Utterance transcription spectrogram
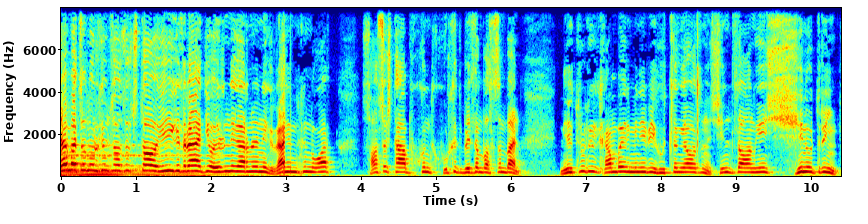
Сайн бацхан өрхөм сонсогчдоо Eagle Radio 91.1 радионы дугаард сонсогч та бүхэнд хүрэхэд бэлэн болсон байна. Нэвтрүүлгийг Гамбайр миний би хөтлөн явуулна. Шинэ 7 хоногийн шинэ өдрийн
